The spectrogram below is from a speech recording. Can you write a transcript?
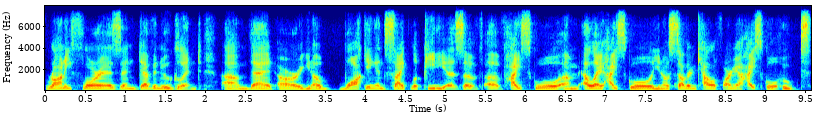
Ronnie Flores and Devin Ugland, um, that are you know walking encyclopedias of of high school, um, LA high school, you know Southern California high school hoops,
